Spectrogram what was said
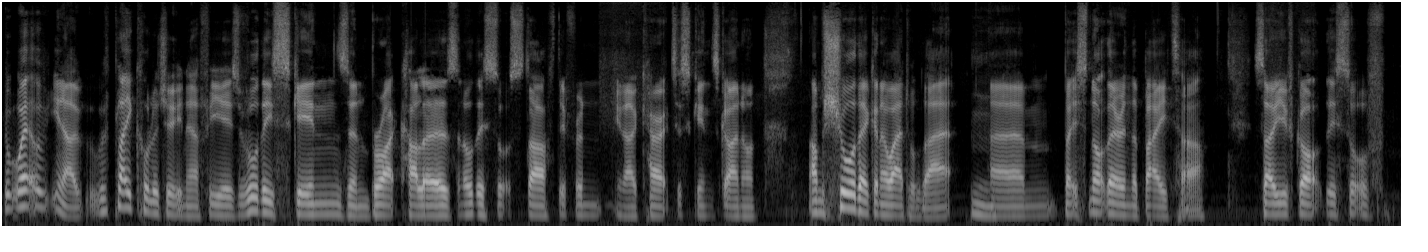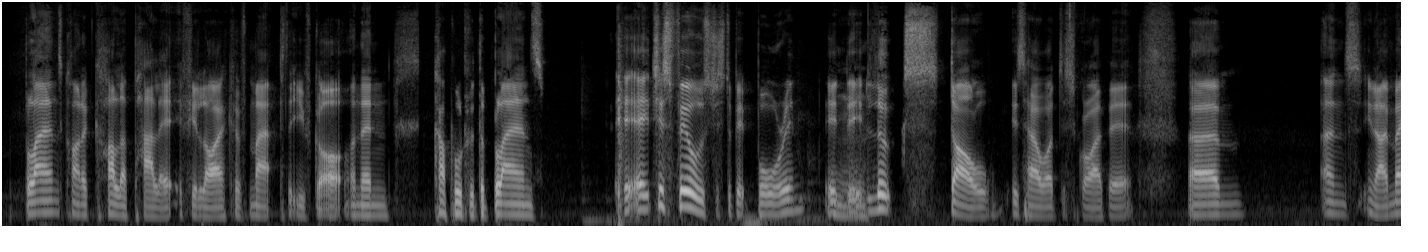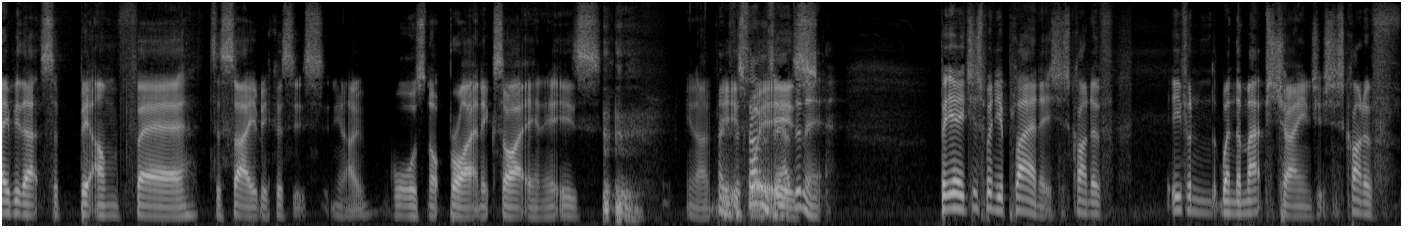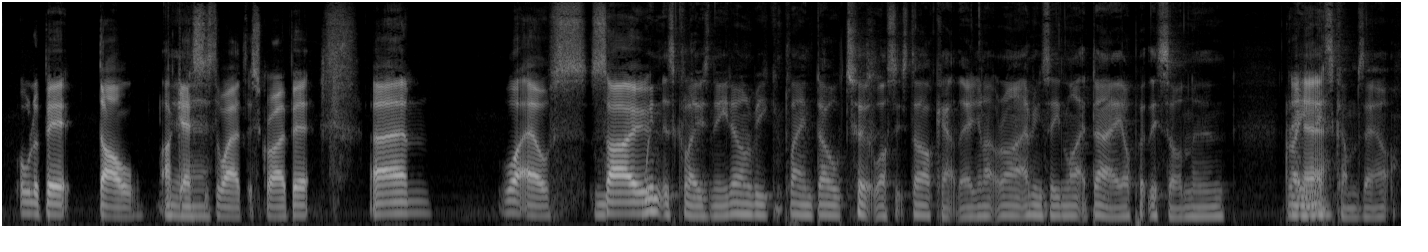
Well, you know, we've played Call of Duty now for years with all these skins and bright colours and all this sort of stuff, different, you know, character skins going on. I'm sure they're going to add all that, mm. um, but it's not there in the beta. So you've got this sort of bland kind of color palette, if you like, of map that you've got, and then coupled with the bland, it, it just feels just a bit boring. It, mm. it looks dull, is how I describe it. Um, and you know maybe that's a bit unfair to say because it's you know war's not bright and exciting. It is, you know, it is what it out, is. It? But yeah, just when you're playing it, it's just kind of even when the maps change, it's just kind of all a bit dull. I yeah. guess is the way I describe it. Um, what else? So winter's closing. You don't want to be playing dull toot whilst it's dark out there. You're like, right, having seen light of day, I'll put this on, and grey yeah. mist comes out.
